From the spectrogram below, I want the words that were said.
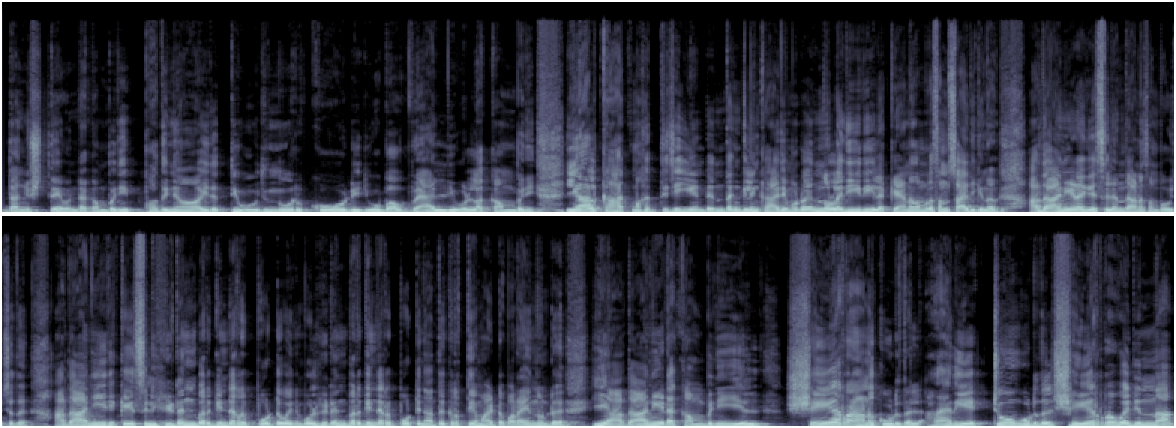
ധനുഷ് ദേവന്റെ കമ്പനി പതിനായിരത്തി ഒരുന്നൂറ് കോടി രൂപ വാല്യൂ ഉള്ള കമ്പനി. ഇയാൾക്ക് ആത്മഹത്യ ചെയ്യേണ്ട എന്തെങ്കിലും കാര്യമുണ്ടോ എന്നുള്ള രീതിയിലൊക്കെയാണ് നമ്മൾ സംസാരിക്കുന്നത്. അദാനിയുടെ കേസിൽ എന്താണ് സംഭവിച്ചത്? അദാനിയുടെ കേസിൽ ഹിഡൻബർഗിന്റെ റിപ്പോർട്ട് വരുമ്പോൾ ഹിഡൻബർഗിന്റെ റിപ്പോർട്ടിനകത്ത് കൃത്യമായിട്ട് പറയുന്നുണ്ട് ഈ അദാനിയുടെ കമ്പനിയിൽ ഷെയർ ആണ് കൂടുതൽ. അതായത് ഏറ്റവും കൂടുതൽ ഷെയർ വരുന്ന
